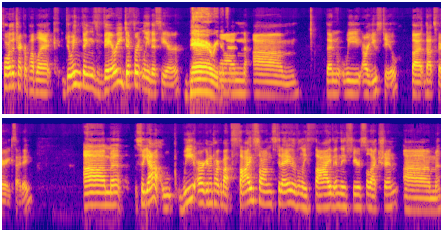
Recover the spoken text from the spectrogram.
for the Czech Republic, doing things very differently this year Very different. than um, than we are used to, but that's very exciting. Um, so yeah, we are going to talk about five songs today. There's only five in this year's selection. Um,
